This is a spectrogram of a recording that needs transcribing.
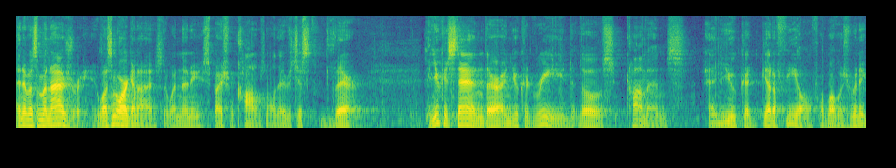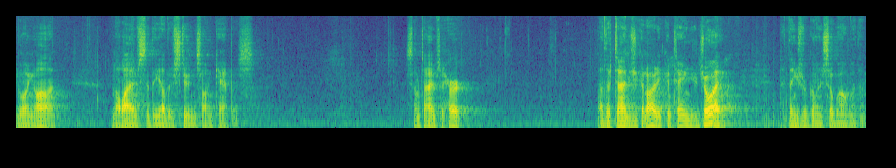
And it was a menagerie. It wasn't organized, there wasn't any special columns and all that. It was just there. And you could stand there and you could read those comments and you could get a feel for what was really going on in the lives of the other students on campus. Sometimes it hurt. Other times you could hardly contain your joy that things were going so well with them.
